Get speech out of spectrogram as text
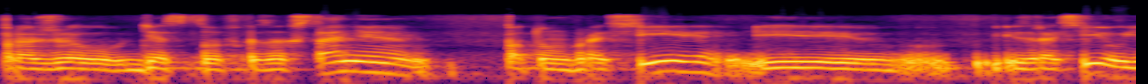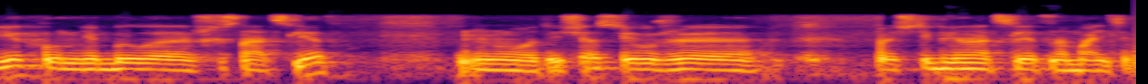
прожил детство в Казахстане, потом в России, и из России уехал, мне было 16 лет. Вот, и сейчас я уже почти 12 лет на Мальте.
